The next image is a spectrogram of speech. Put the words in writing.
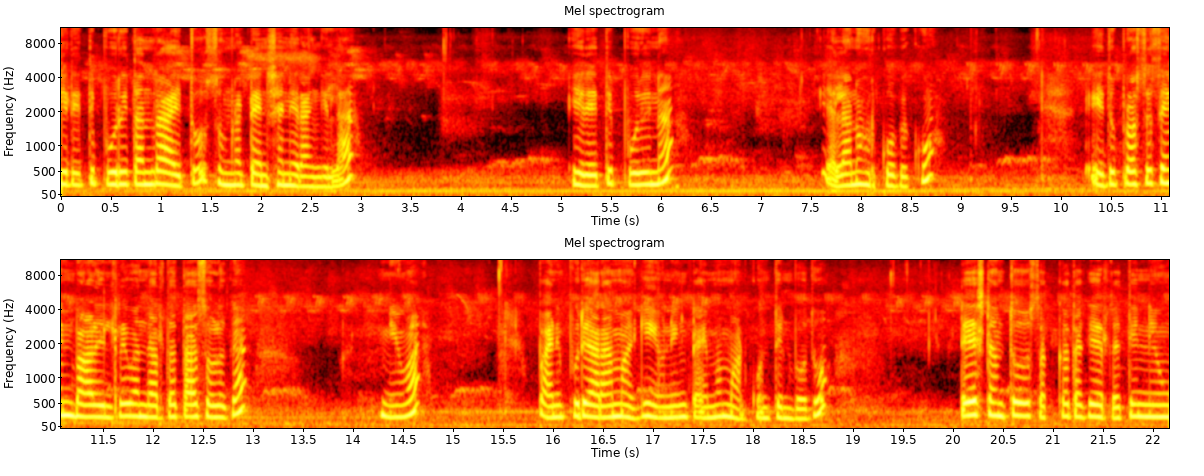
ಈ ರೀತಿ ಪೂರಿ ತಂದ್ರೆ ಆಯಿತು ಸುಮ್ಮನೆ ಟೆನ್ಷನ್ ಇರೋಂಗಿಲ್ಲ. ಈ ರೀತಿ ಪೂರಿನ ಎಲ್ಲನೂ ಹುರ್ಕೋಬೇಕು. ಇದು ಪ್ರೊಸೆಸ್ ಏನು ಭಾಳ ಇಲ್ಲರಿ ಒಂದು ಅರ್ಧ ತಾಸೊಳಗೆ ನೀವು ಪಾನಿಪುರಿ ಆರಾಮಾಗಿ ಈವ್ನಿಂಗ್ ಟೈಮ ಮಾಡ್ಕೊಂಡು ತಿನ್ಬೋದು. ಟೇಸ್ಟ್ ಅಂತೂ ಸಖತ್ತಾಗೆ ಇರ್ತೈತಿ, ನೀವು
